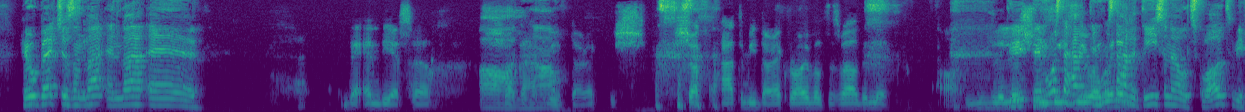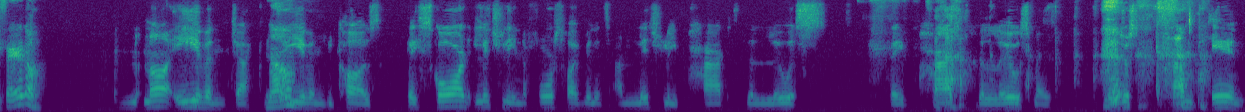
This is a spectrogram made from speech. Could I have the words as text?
Who betches in that in that uh the NDSL. Oh Shock had to no. be direct. Shock had to be direct rivals as well, didn't it? They, they must have we- had they must have had a decent old squad to be fair though. Not even, Jack. No? Not even because they scored literally in the first five minutes and literally parked the Lewis. They parked the Lewis, mate. They just camped in.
